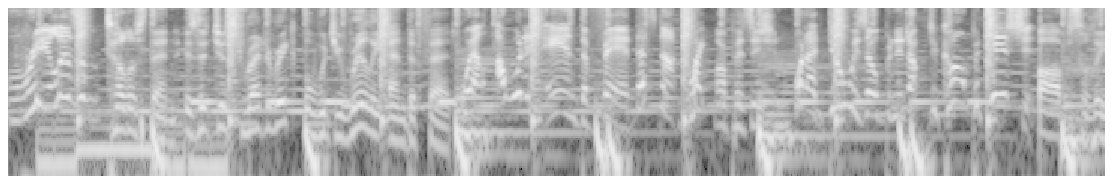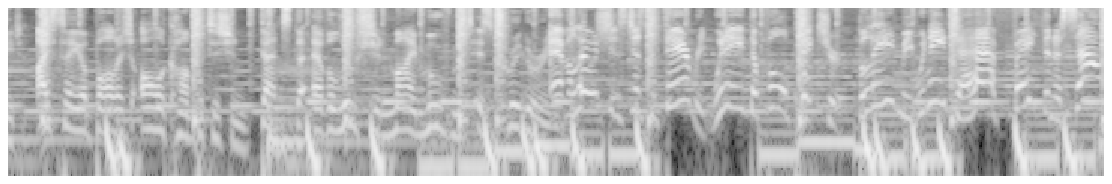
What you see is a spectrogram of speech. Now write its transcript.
Realism? Tell us then, is it just rhetoric or would you really end the Fed? Well, I wouldn't end the Fed. That's not quite my position. What I do is open it up to competition. Obsolete. I say abolish all competition. That's the evolution my movement is triggering. Evolution's just a theory. We need the full picture. Believe me, we need to have faith in a sound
